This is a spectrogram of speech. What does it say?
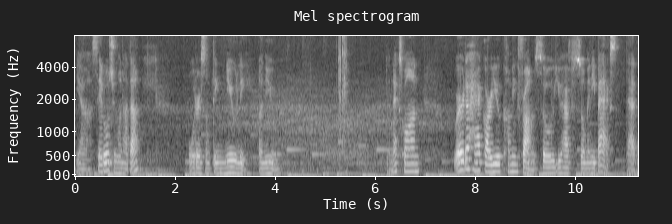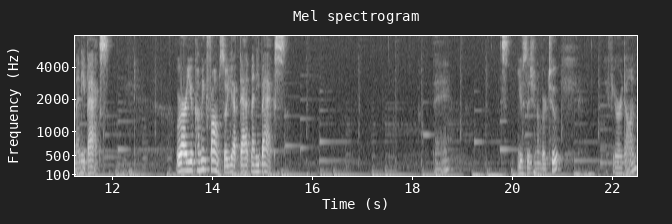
yeah, 새로 주문하다, order something newly, anew. The next one, where the heck are you coming from? So you have so many bags, that many bags. Where are you coming from? So you have that many bags. Usage number two. If you're done.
